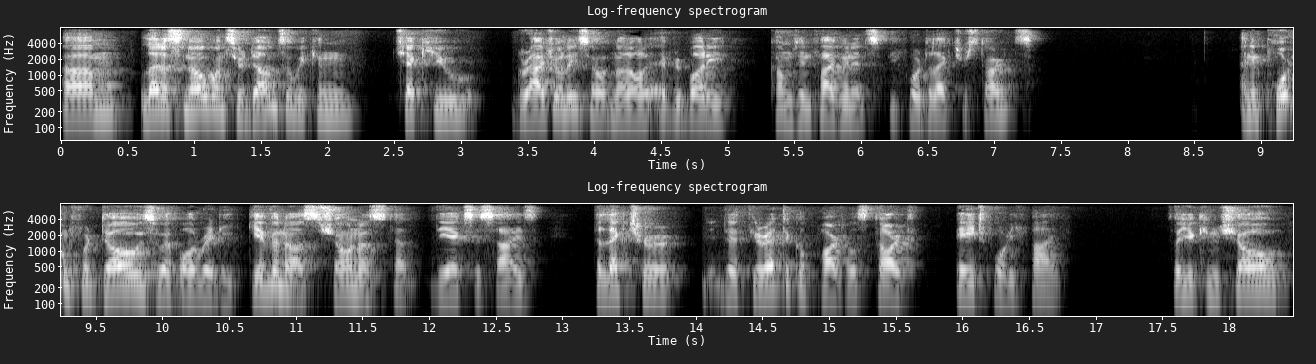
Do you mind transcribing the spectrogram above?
Um, let us know once you're done so we can check you gradually, so not all everybody comes in five minutes before the lecture starts. And important for those who have already given us, shown us that the exercise, the lecture, the theoretical part will start 8.45. So you can show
